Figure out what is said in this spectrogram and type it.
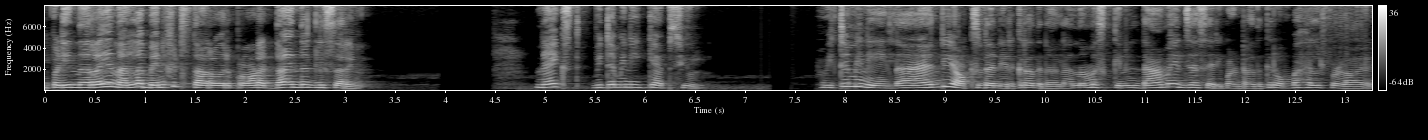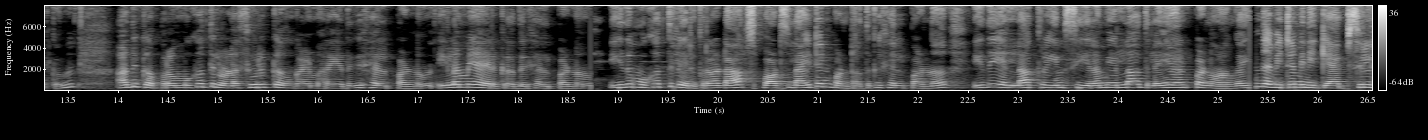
இப்படி நிறைய நல்ல பெனிஃபிட்ஸ் தர ஒரு ப்ராடக்ட் தான் இந்த glycerin next vitamin E capsule vitamin antioxidant இருக்கிறதுனால நம்ம ஸ்கின் டேமேஜை சரி பண்ணுறதுக்கு ரொம்ப ஹெல்ப்ஃபுல்லாக இருக்கும். அதுக்கப்புறம் முகத்தில் உள்ள சுருக்கங்கள் மறையதுக்கு ஹெல்ப் பண்ணும். இளமையாக இருக்கிறதுக்கு ஹெல்ப் பண்ணும். இது முகத்தில் இருக்கிற டார்க் ஸ்பாட்ஸ் லைட்டன் பண்ணுறதுக்கு ஹெல்ப் பண்ணும் இது எல்லா க்ரீம் சீரம் எல்லாத்துலேயும் ஆட் பண்ணுவாங்க. இந்த vitamin E capsule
